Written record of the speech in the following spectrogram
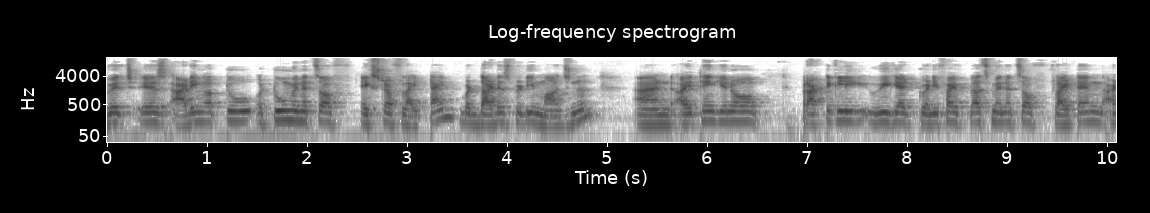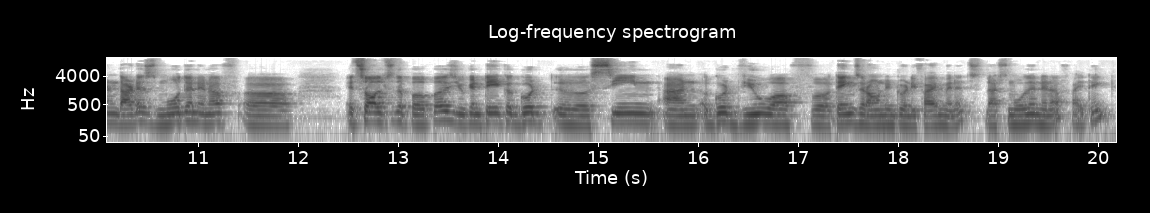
which is adding up to uh, two minutes of extra flight time but that is pretty marginal. And i think you know practically we get 25 plus minutes of flight time and that is more than enough uh, it solves the purpose. You can take a good uh, scene and a good view of uh, things around in 25 minutes. That's more than enough i think.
